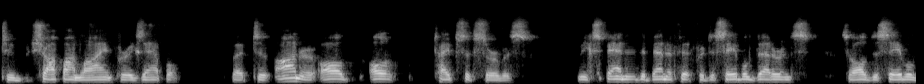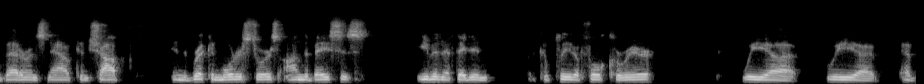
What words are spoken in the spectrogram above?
to shop online, for example but to honor all all types of service. We expanded the benefit for disabled veterans, so all disabled veterans now can shop in the brick and mortar stores on the basis, even if they didn't complete a full career. We uh, we uh, have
